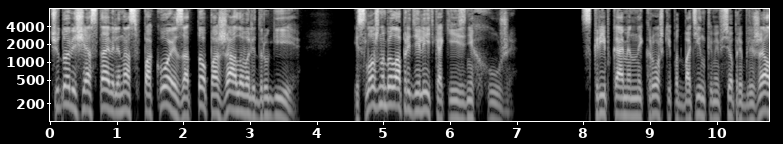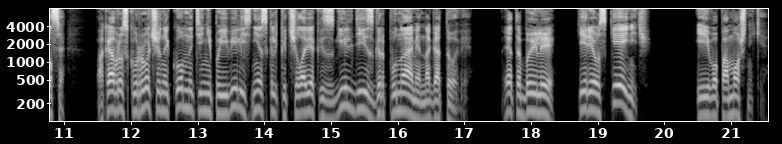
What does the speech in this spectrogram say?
Чудовища оставили нас в покое, зато пожаловали другие. И сложно было определить, какие из них хуже. Скрип каменной крошки под ботинками все приближался — пока в раскуроченной комнате не появились несколько человек из гильдии с гарпунами наготове. Это были Кириус Кейнич и его помощники.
